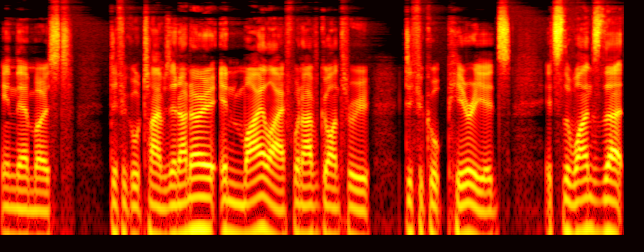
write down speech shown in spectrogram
in their most difficult times. And I know in my life when I've gone through difficult periods, it's the ones that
